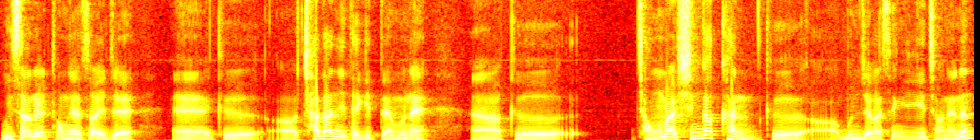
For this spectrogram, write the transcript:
위산을 통해서 이제 에, 그 어, 차단이 되기 때문에 어, 그 정말 심각한 그 어, 문제가 생기기 전에는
